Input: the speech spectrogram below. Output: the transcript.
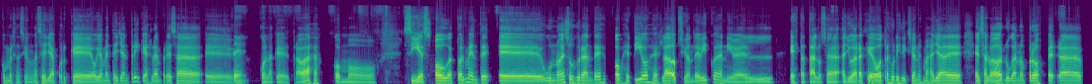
conversación hacia allá, porque obviamente Yantri, que es la empresa eh, con la que trabajas como CSO actualmente, eh, uno de sus grandes objetivos es la adopción de Bitcoin a nivel estatal, o sea, ayudar a que otras jurisdicciones, más allá de El Salvador, Lugano, Próspera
